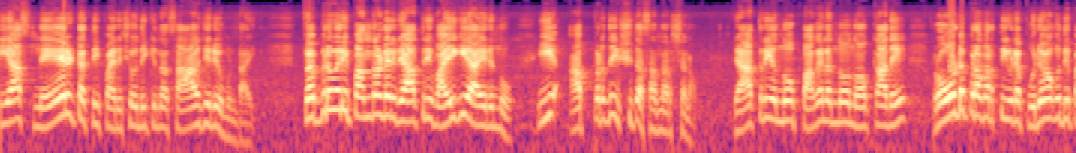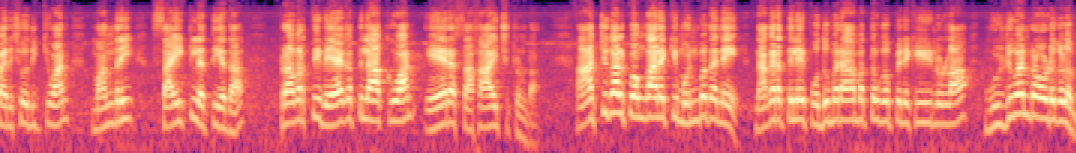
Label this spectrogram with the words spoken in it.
റിയാസ് നേരിട്ടെത്തി പരിശോധിക്കുന്ന സാഹചര്യവുമുണ്ടായി. ഫെബ്രുവരി പന്ത്രണ്ടിന് രാത്രി വൈകിയായിരുന്നു ഈ അപ്രതീക്ഷിത സന്ദർശനം. രാത്രിയെന്നോ പകലെന്നോ നോക്കാതെ റോഡ് പ്രവൃത്തിയുടെ പുരോഗതി പരിശോധിക്കുവാൻ മന്ത്രി സൈറ്റിലെത്തിയത് പ്രവൃത്തി വേഗത്തിലാക്കുവാൻ ഏറെ സഹായിച്ചിട്ടുണ്ട്. ആറ്റുകാൽ പൊങ്കാലയ്ക്ക് മുൻപ് തന്നെ നഗരത്തിലെ പൊതുമരാമത്ത് വകുപ്പിന് കീഴിലുള്ള മുഴുവൻ റോഡുകളും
